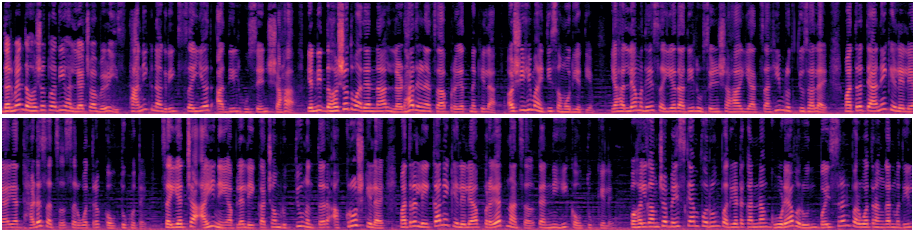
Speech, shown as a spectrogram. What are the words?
दरम्यान दहशतवादी हल्ल्याच्या वेळी स्थानिक नागरिक सय्यद आदिल हुसेन शहा यांनी दहशतवाद्यांना लढा देण्याचा प्रयत्न केला अशी ही माहिती समोर येते या हल्ल्यामध्ये सय्यद आदिल हुसेन शहा याचाही मृत्यू झालाय. मात्र त्याने केलेल्या या धाडसाचं सर्वत्र कौतुक होतंय. सय्यदच्या आईने आपल्या लेकाच्या मृत्यूनंतर आक्रोश केलाय. मात्र लेकाने केलेल्या प्रयत्नाचं त्यांनीही कौतुक केलंय. पहलगामच्या बेस कॅम्पवरून पर्यटकांना घोड्यावरून बैसरण पर्वतरांगांमधील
